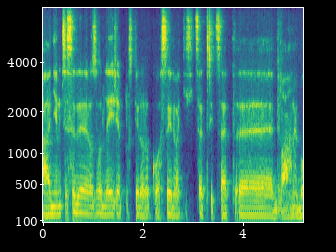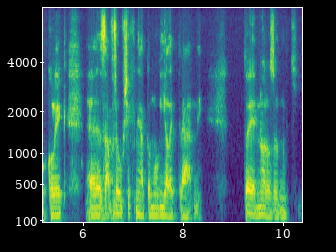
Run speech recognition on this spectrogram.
a Němci se rozhodli, že prostě do roku asi 2032 nebo kolik zavřou všechny atomové elektrárny. To je jedno rozhodnutí.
